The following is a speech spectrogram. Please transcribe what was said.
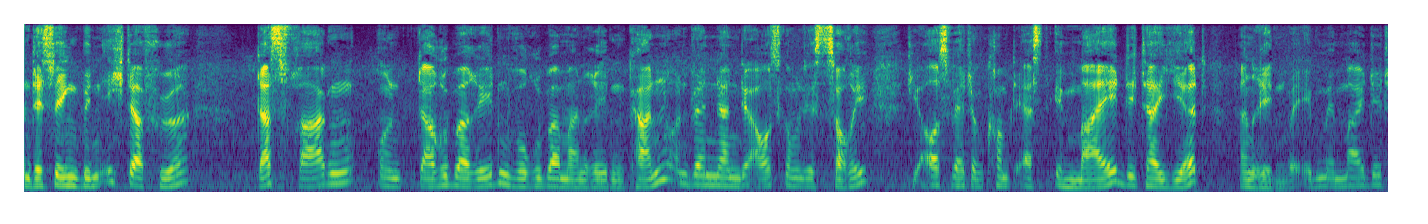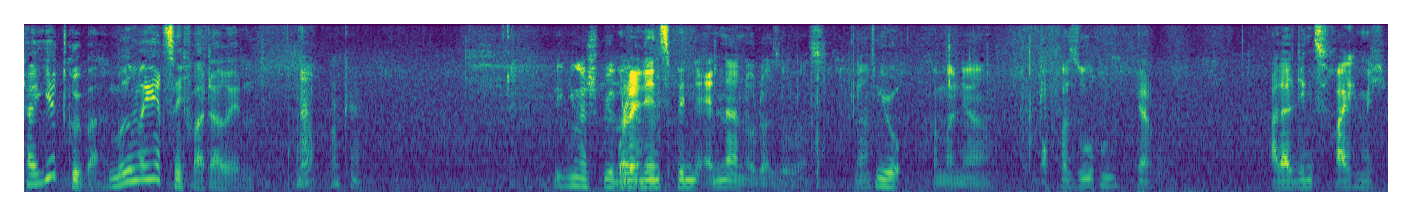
Und deswegen bin ich dafür, das fragen und darüber reden, worüber man reden kann. Und wenn dann der Auskommen ist, sorry, die Auswertung kommt erst im Mai detailliert, dann reden wir eben im Mai detailliert drüber. Müssen wir jetzt nicht weiter reden. Ja, okay. Wie ging das Spiel Oder weiter? den Spin ändern oder sowas. Ne? Jo. Kann man ja auch versuchen. Ja. Allerdings frage ich mich,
